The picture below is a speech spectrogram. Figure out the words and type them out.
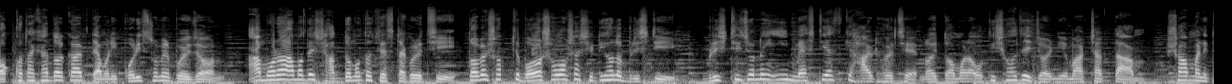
লক্ষ্য থাকা দরকার তেমনি পরিশ্রমের প্রয়োজন। আমরা আমাদের সাধ্যমতো চেষ্টা করেছি। তবে সবচেয়ে বড় সমস্যা সেটি হলো বৃষ্টি। বৃষ্টির জন্য এই ম্যাচটি আজকে হার্ড হয়েছে, নয়তো আমরা অতি সহজেই জয় নিয়ে মাঠ ছাড়তাম। সম্মানিত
